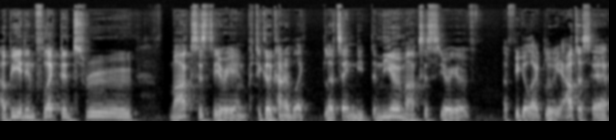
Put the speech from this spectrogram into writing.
albeit inflected through Marxist theory, in particular, kind of like, let's say, the neo Marxist theory of a figure like Louis Althusser,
